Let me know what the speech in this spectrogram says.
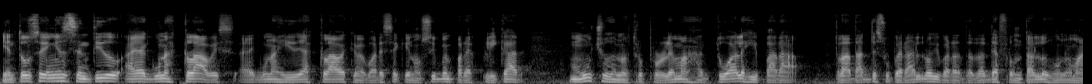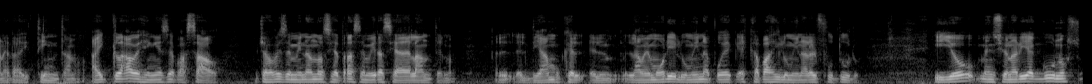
Y entonces en ese sentido hay algunas claves, hay algunas ideas claves que me parece que nos sirven para explicar muchos de nuestros problemas actuales y para tratar de superarlos y para tratar de afrontarlos de una manera distinta. ¿no? Hay claves en ese pasado Muchas veces mirando hacia atrás se mira hacia adelante, ¿no? El, digamos que la memoria ilumina, puede, es capaz de iluminar el futuro. Y yo mencionaría algunos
